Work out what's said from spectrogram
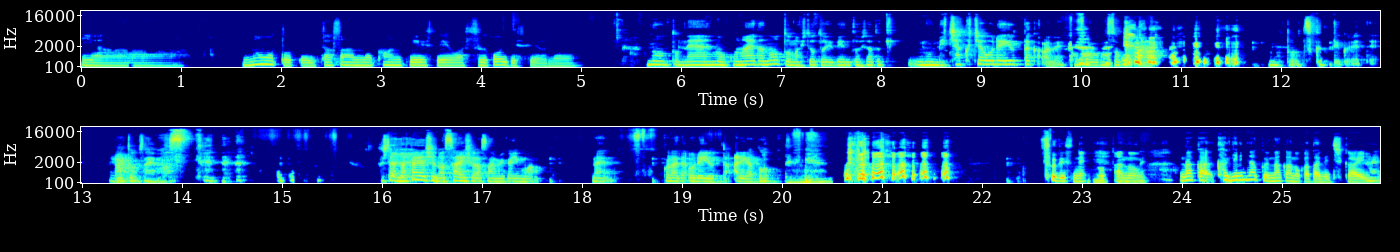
いやー、ノートと伊佐さんの関係性はすごいですよね。ノートね、もうこの間ノートの人とイベントした時もうめちゃくちゃお礼言ったからね、心の底から。ノートを作ってくれて、ありがとうございます。そしたら仲良しの最初あさみが今、ね、この間お礼言った、ありがとうって。そうですね。ノートのね中、限りなく中の方に近い。はい、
